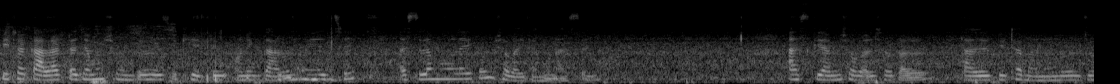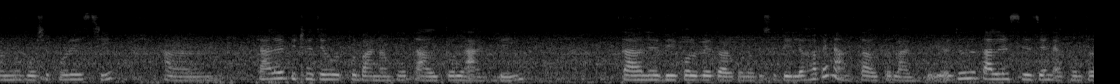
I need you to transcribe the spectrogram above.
পিঠার কালারটা যেমন সুন্দর হয়েছে খেতেও অনেক দারুণ হয়েছে। আসসালামু আলাইকুম সবাই কেমন আছেন? আজকে আমি সকাল সকাল তালের পিঠা বানানোর জন্য বসে পড়েছি। আর তালের পিঠা যেহেতু বানাবো তাল তো লাগবেই। তাহলে বিকল্পে তো আর কোনো কিছু দিলে হবে না তাল তো লাগবেই। আর যেহেতু তালের সিজন এখন তো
